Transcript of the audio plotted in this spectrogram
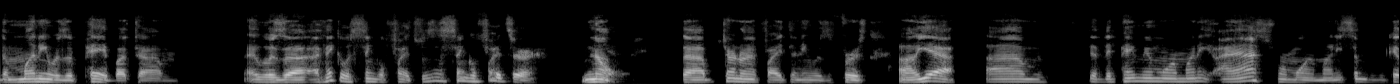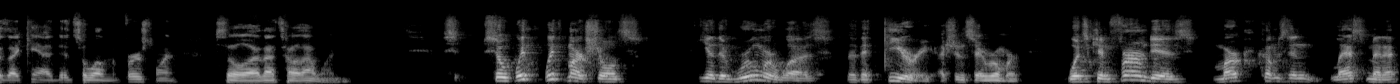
the money was a pay, but um, it was uh, I think it was single fights. Was it single fights or no? Uh, tournament fight. Then he was the first. Uh, yeah. Um, did they pay me more money? I asked for more money simply because I can't. I did so well in the first one, so uh, that's how that went. So with with Mark Schultz, you know, the rumor was the, the theory. I shouldn't say rumor. What's confirmed is Mark comes in last minute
